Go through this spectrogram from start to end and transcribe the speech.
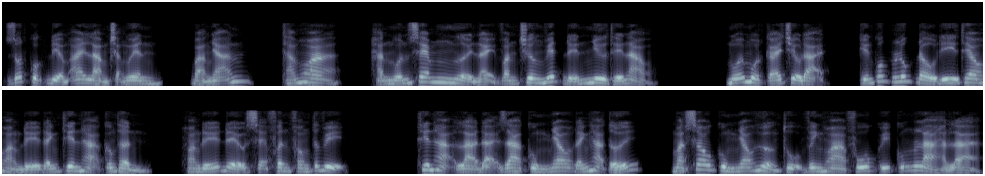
rốt cuộc điểm ai làm trạng nguyên, bảng nhãn, thám hoa, hắn muốn xem người này văn chương viết đến như thế nào. Mỗi một cái triều đại, kiến quốc lúc đầu đi theo hoàng đế đánh thiên hạ công thần, hoàng đế đều sẽ phân phong tước vị. Thiên hạ là đại gia cùng nhau đánh hạ tới, mặt sau cùng nhau hưởng thụ vinh hoa phú quý cũng là hẳn là.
